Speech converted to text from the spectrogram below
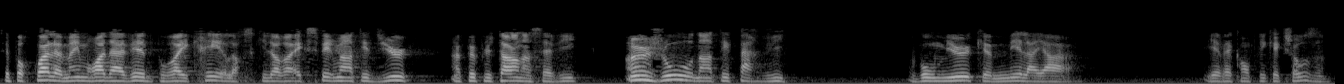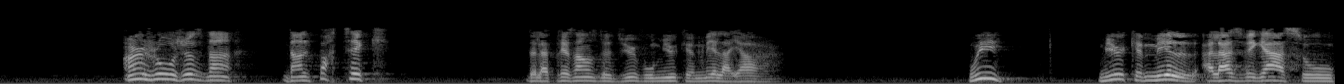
C'est pourquoi le même roi David pourra écrire lorsqu'il aura expérimenté Dieu un peu plus tard dans sa vie, un jour dans tes parvis vaut mieux que mille ailleurs. Il avait compris quelque chose? Un jour juste dans, dans le portique de la présence de Dieu vaut mieux que mille ailleurs. Oui, mieux que mille à Las Vegas ou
